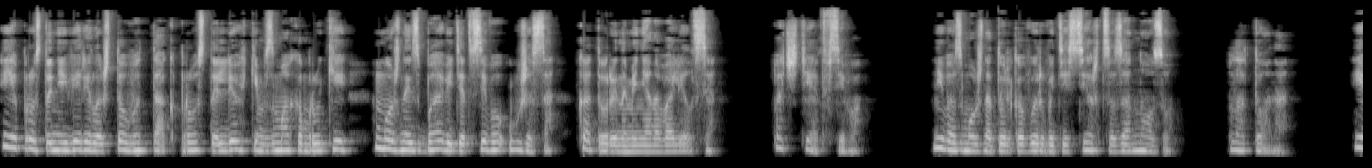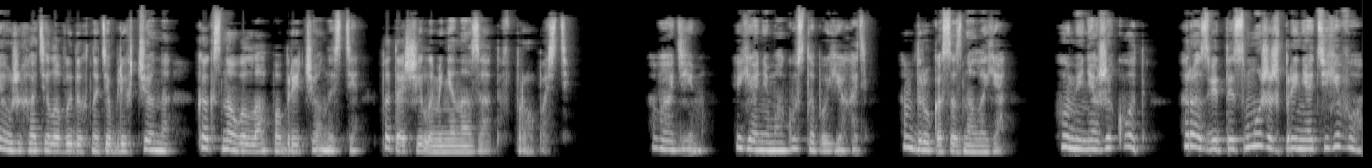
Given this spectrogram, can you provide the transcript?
Я просто не верила, что вот так просто легким взмахом руки можно избавить от всего ужаса, который на меня навалился. Почти от всего. Невозможно только вырвать из сердца занозу. Платона. Я уже хотела выдохнуть облегченно, как снова лапа обреченности потащила меня назад в пропасть. «Вадим, я не могу с тобой ехать. Вдруг осознала я. «У меня же кот. Разве ты сможешь принять его?»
